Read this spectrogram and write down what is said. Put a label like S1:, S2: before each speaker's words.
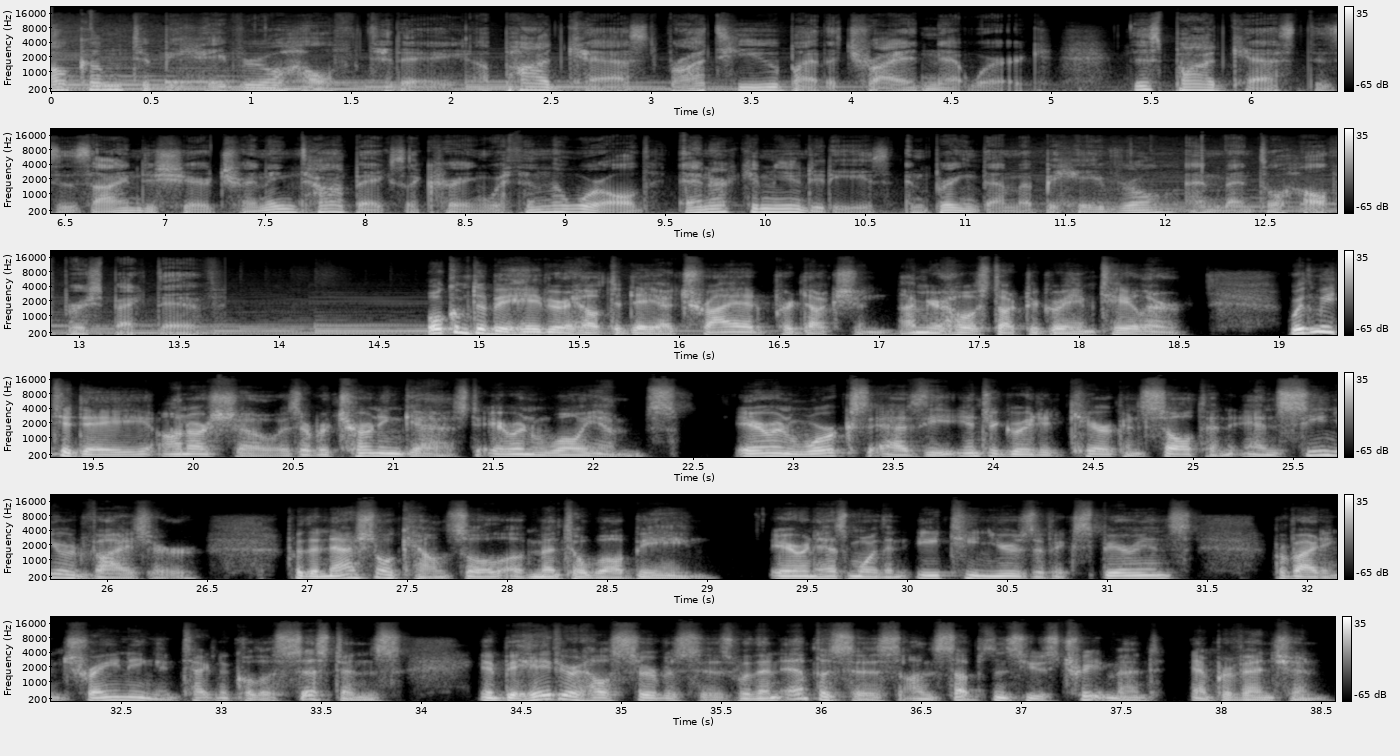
S1: Welcome to Behavioral Health Today, a podcast brought to you by the Triad Network. This podcast is designed to share trending topics occurring within the world and our communities and bring them a behavioral and mental health perspective.
S2: Welcome to Behavioral Health Today, a Triad production. I'm your host, Dr. Graham Taylor. With me today on our show is a returning guest, Aaron Williams. Aaron works as the integrated care consultant and senior advisor for the National Council of Mental Wellbeing. Aaron has more than 18 years of experience providing training and technical assistance in behavioral health services with an emphasis on substance use treatment and prevention.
